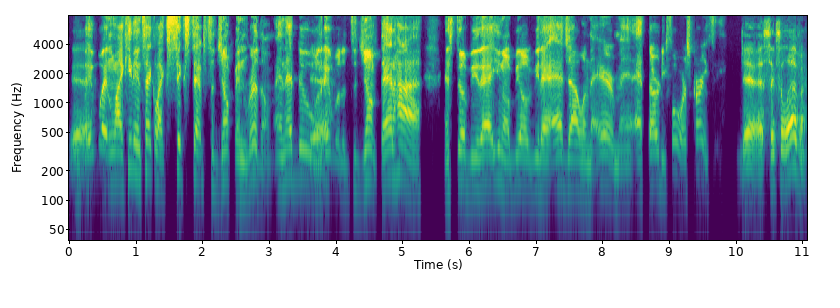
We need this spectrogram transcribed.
Yeah. It wasn't like he didn't take like six steps to jump in rhythm. And that dude was able to, to, jump that high and still be that, you know, be able to be that agile in the air, man. At 34, it's crazy. Yeah, at 6'11.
